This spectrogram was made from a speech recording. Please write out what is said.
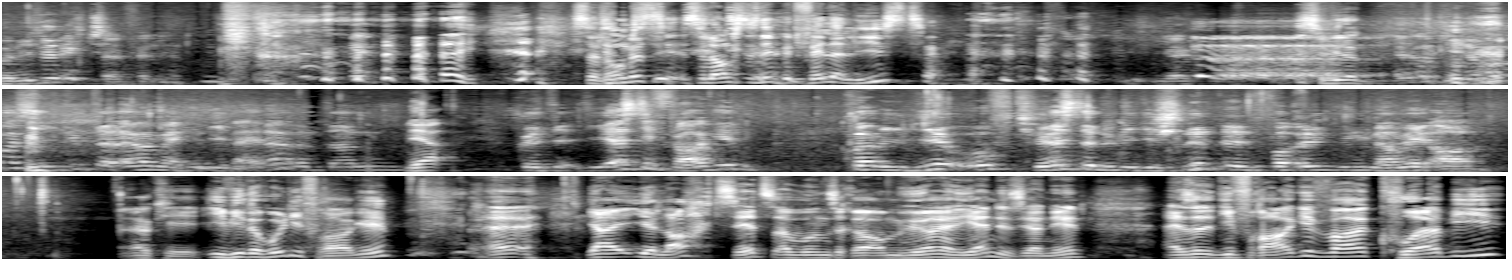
aber nicht für Rechtschreibfälle. Solange du solange du es nicht mit Feller liest, Ja, klar. wieder. Okay, dann machen wir's. Ich gebe dann einfach mein Handy weiter und dann. Ja. Gut, die- erste Frage, Corby, wie oft hörst du die geschnittenen Folgen Name an? Okay, ich wiederhole die Frage. Äh, ja, ihr lacht's jetzt, aber unsere Hörer hören das ja nicht. Also die Frage war, Corby,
